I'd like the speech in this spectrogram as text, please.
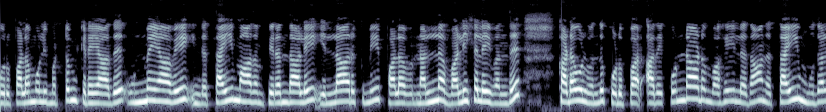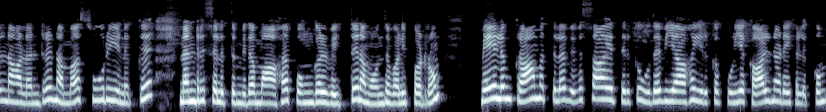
ஒரு பழமொழி மட்டும் கிடையாது. உண்மையாகவே இந்த தை மாதம் பிறந்தாலே எல்லாருக்குமே பல நல்ல வழிகளை வந்து கடவுள் வந்து கொடுப்பார். அதை கொண்டாடும் வகையில் தான் அந்த தை முதல் நாளன்று நம்ம சூரியனுக்கு நன்றி செலுத்தும் விதமாக பொங்கல் வைத்து நம்ம வந்து வழிபடுறோம். மேலும் கிராமத்துல விவசாயத்திற்கு உதவியாக இருக்கக்கூடிய கால்நடைகளுக்கும்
